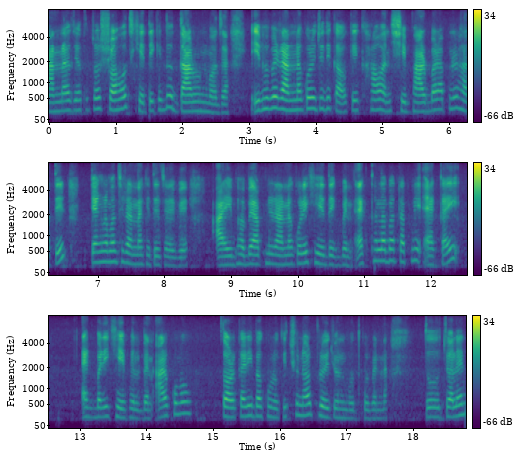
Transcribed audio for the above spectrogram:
রান্না যতটা সহজ, খেতে কিন্তু দারুণ মজা। এইভাবে রান্না করে যদি কাউকে খাওয়ান, সে বারবার আপনার হাতের ট্যাংরা মাছের রান্না খেতে চাইবে। আর এইভাবে আপনি রান্না করে খেয়ে দেখবেন, এক থালা ভাত আপনি একাই একবারই খেয়ে ফেলবেন। আর কোনো তরকারি বা কোনো কিছু নেওয়ার প্রয়োজন বোধ করবেন না। তো চলেন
